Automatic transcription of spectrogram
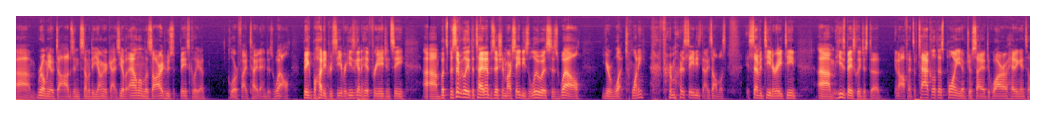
um, Romeo Doubs and some of the younger guys. You have Allen Lazard, who's basically a glorified tight end as well, big bodied receiver. He's going to hit free agency. Um, but specifically at the tight end position, Marcedes Lewis as well. You're what, 20 for Marcedes? Now he's almost 17 or 18. Um, he's basically just a, an offensive tackle at this point. You have Josiah Deguara heading into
